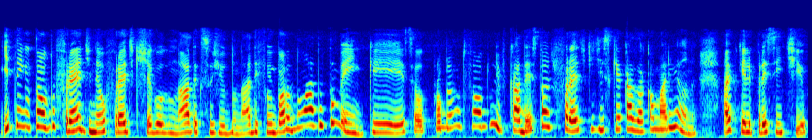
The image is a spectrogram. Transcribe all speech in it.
E tem o tal do Fred, né? O Fred que chegou do nada, que surgiu do nada e foi embora do nada também. Que esse é o problema do final do livro. Cadê esse tal de Fred que disse que ia casar com a Mariana? Aí porque ele pressentiu,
